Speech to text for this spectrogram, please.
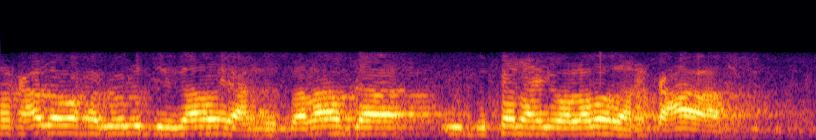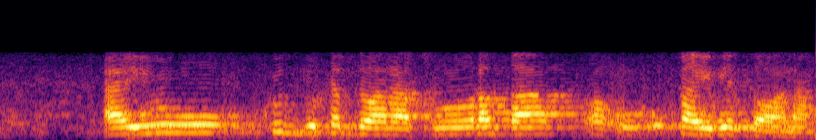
Ragcada waxaa loola jeedaa yani salaada uu dukanayo labada ragco ah. Ayuu ku dukan doonaa suuradda oo uu uqaybi doonaa.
